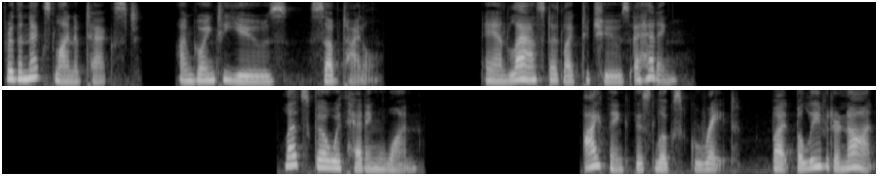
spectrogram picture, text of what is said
For the next line of text, I'm going to use subtitle. And last, I'd like to choose a heading. Let's go with heading 1. I think this looks great, but believe it or not,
